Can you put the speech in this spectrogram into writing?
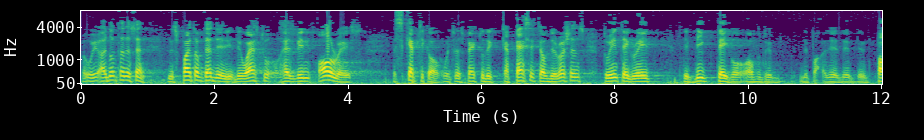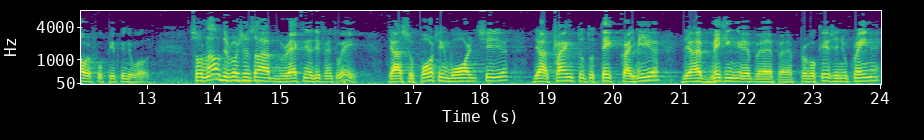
We, I don't understand. In spite of that, the, the West has been always skeptical with respect to the capacity of the Russians to integrate the big table of the, the, the, the, powerful people in the world. So now the Russians are reacting a different way. They are supporting war in Syria. They are trying to, to take Crimea. They are making a, provocation in Ukraine.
